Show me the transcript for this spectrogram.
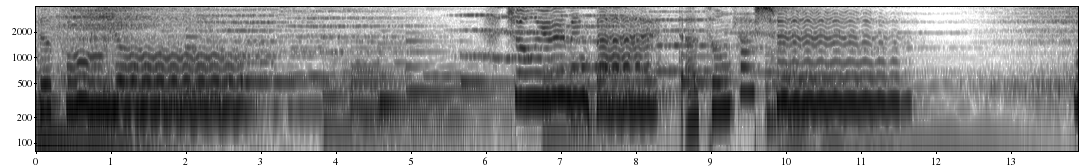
的富有。终于明白，他从来是无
